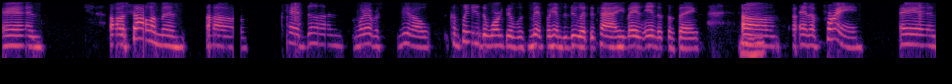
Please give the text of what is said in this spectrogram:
And uh, Solomon uh, had done whatever, you know, completed the work that was meant for him to do at the time. He made an end of some things, mm-hmm. um, and of praying, and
